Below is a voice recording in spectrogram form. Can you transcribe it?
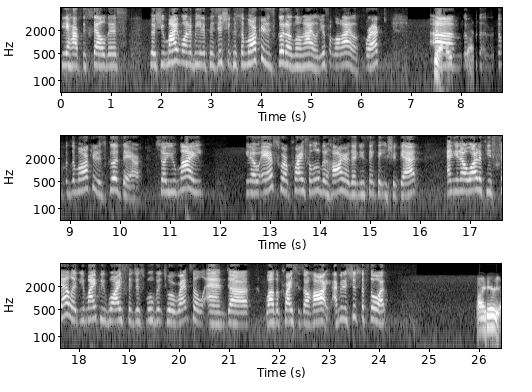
do you have to sell this? Because you might want to be in a position because the market is good on Long Island. You're from Long Island, correct? Yeah, Um, the, the, the market is good there, so you might, you know, ask for a price a little bit higher than you think that you should get. And you know what? If you sell it, you might be wise to just move into a rental and uh, while the prices are high. I mean, it's just a thought. I hear you.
